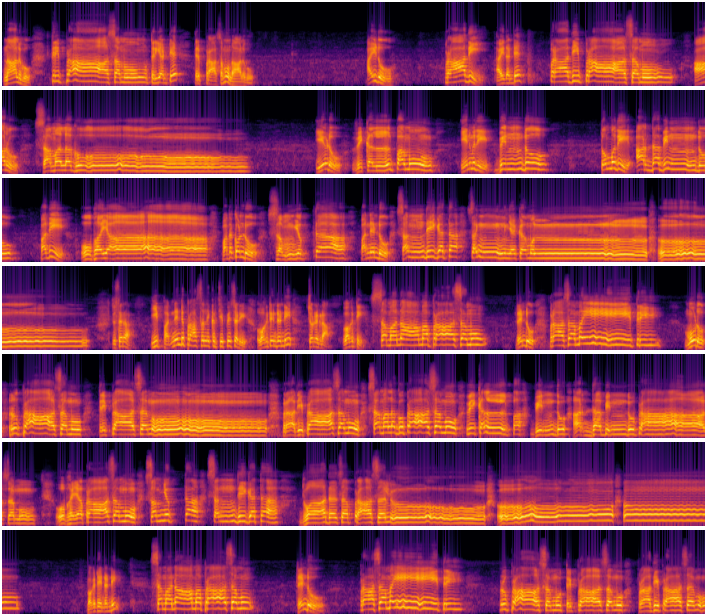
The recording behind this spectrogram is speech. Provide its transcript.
నాలుగు త్రిప్రాసము. త్రి అంటే త్రిప్రాసము నాలుగు. ఐదు ప్రాది. ఐదు అంటే ప్రాదిప్రాసము. ఆరు. సమలఘు. ఏడు. వికల్పము. ఎనిమిది. బిందు. తొమ్మిది. అర్ధ బిందు పది. ఉభయ. పదకొండు. సంయుక్త. పన్నెండు. సంధిగత సంజ్ఞకముల్. చూసారా? ఈ పన్నెండు ప్రాసలను ఇక్కడ చెప్పేశాడు. ఒకటి ఏంటండి? చూడండి ఇక్కడ. ఒకటి సమనామ ప్రాసము. రెండు ప్రాసమైత్రి. మూడు రుప్రాసము. త్రిప్రాసము. ప్రదిప్రాసము సమలగు ప్రాసము వికల్ప బిందు అర్ధ బిందు ప్రాసము. ఉభయ ప్రాసము సంయుక్త సంధిగత ద్వాదశ ప్రాసలు. ఓ. ఒకటేంటండి? సమనామ ప్రాసము. రెండు ప్రాసమైత్రి రుప్రాసము త్రిప్రాసము ప్రాధిప్రాసము.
